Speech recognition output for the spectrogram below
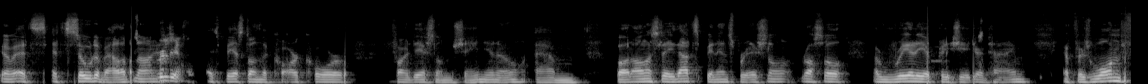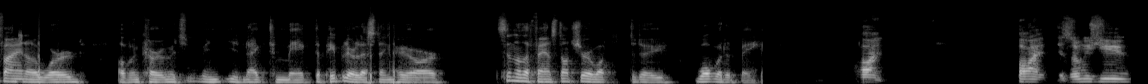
you know it's it's so developed now. Brilliant. It's based on the core core foundational machine, you know. Um, but honestly, that's been inspirational, Russell. I really appreciate your time. If there's one final word of encouragement you'd like to make the people who are listening who are sitting on the fence, not sure what to do, what would it be? Buy it. Buy Fine. As long as you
